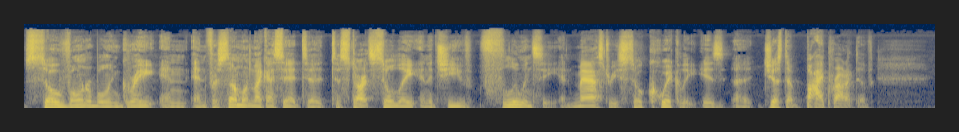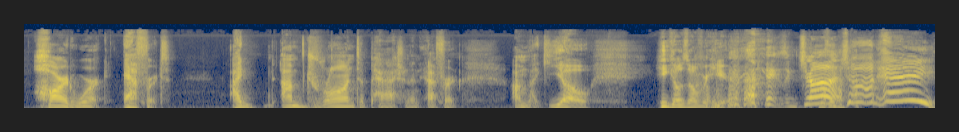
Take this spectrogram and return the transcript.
so vulnerable and great. And and for someone like I said to to start so late and achieve fluency and mastery so quickly is uh, just a byproduct of hard work, effort. I I'm drawn to passion and effort. I'm like, yo, he goes over here. He's like, John, John, hey.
